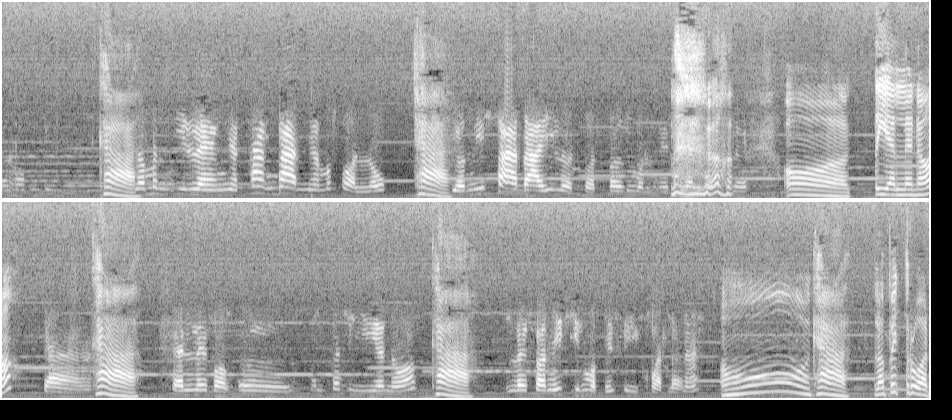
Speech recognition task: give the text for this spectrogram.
อารมณ์ดีค่ะ แล้วมันมีแรงเนี่ยข้างบ้านเนี่ยเมื่อก่อนลกค่ะ เดี๋ยวนี้ฟ้าใดเหลิดเปิดเปิงหมดเลยเตียนเลยโอ้เตียนเลยเนาะจ้าค่ะแฟนเลยบอกเออ มันก็ดีอะเนาะค่ะ เลยตอนนี้กินหมดไปสี่ขวดแล้วนะโอ้ค่ะ แล้วไปตรวจ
